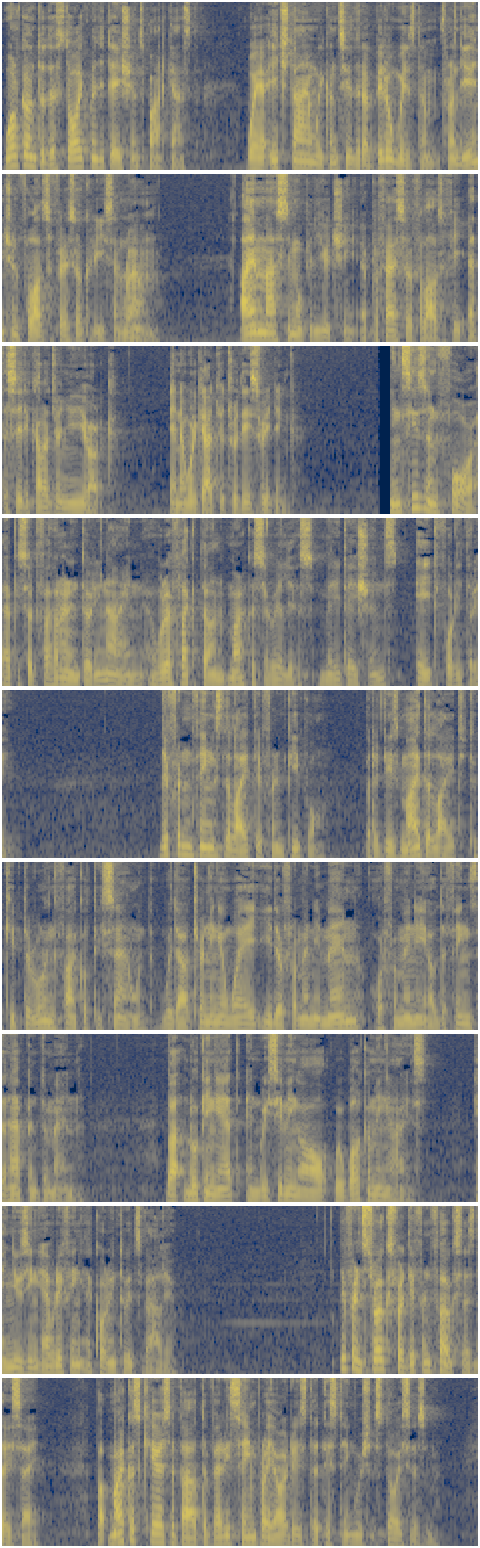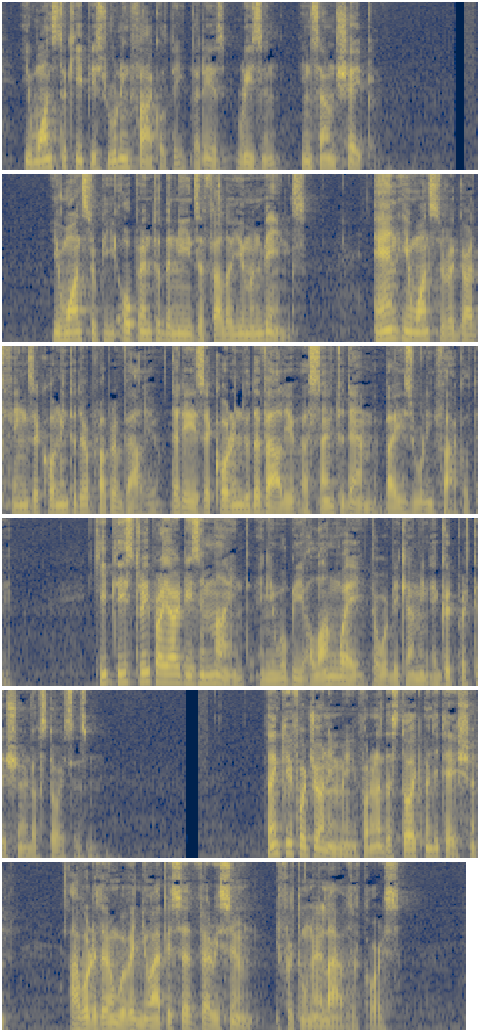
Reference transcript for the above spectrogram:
Welcome to the Stoic Meditations podcast, where each time we consider a bit of wisdom from the ancient philosophers of Greece and Rome. I am Massimo Pigliucci, a professor of philosophy at the City College of New York, and I will guide you through this reading. In Season 4, Episode 539, we reflect on Marcus Aurelius' Meditations 843. Different things delight different people, but it is my delight to keep the ruling faculty sound without turning away either from any men or from any of the things that happen to men, but looking at and receiving all with welcoming eyes, and using everything according to its value. Different strokes for different folks, as they say, but Marcus cares about the very same priorities that distinguish Stoicism. He wants to keep his ruling faculty, that is, reason, in sound shape. He wants to be open to the needs of fellow human beings, and he wants to regard things according to their proper value, that is, according to the value assigned to them by his ruling faculty. Keep these three priorities in mind, and you will be a long way toward becoming a good practitioner of Stoicism. Thank you for joining me for another Stoic meditation. I will return with a new episode very soon, if Fortuna allows, of course.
